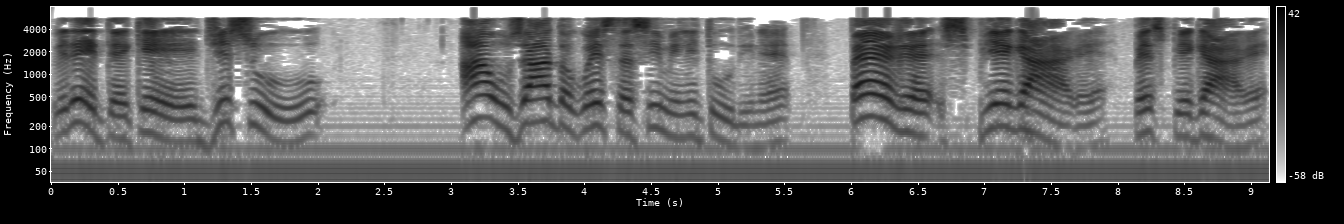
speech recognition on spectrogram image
vedete che Gesù ha usato questa similitudine per spiegare, per spiegare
